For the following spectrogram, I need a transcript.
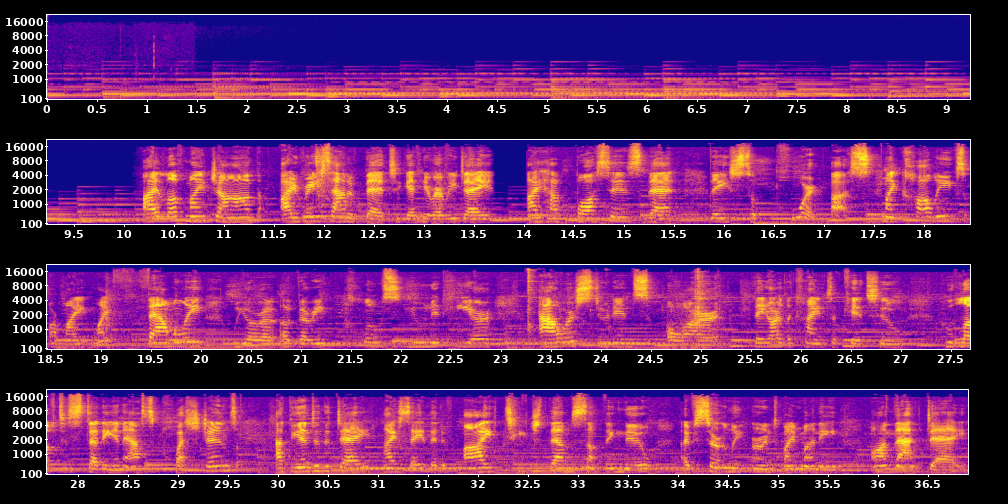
I love my job. I race out of bed to get here every day. I have bosses that they support us. My colleagues are my, my family. We are a, a very close unit here. Our students are, they are the kinds of kids who, who love to study and ask questions. At the end of the day, I say that if I teach them something new, I've certainly earned my money on that day.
